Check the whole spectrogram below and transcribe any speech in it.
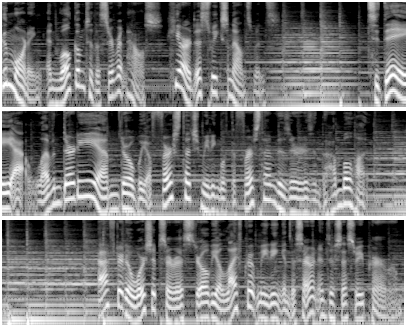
Good morning and welcome to the Servant House. Here are this week's announcements. Today at 11:30 a.m. there will be a first touch meeting with the first-time visitors in the Humble Hut. After the worship service, there will be a life group meeting in the Servant Intercessory Prayer Room.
